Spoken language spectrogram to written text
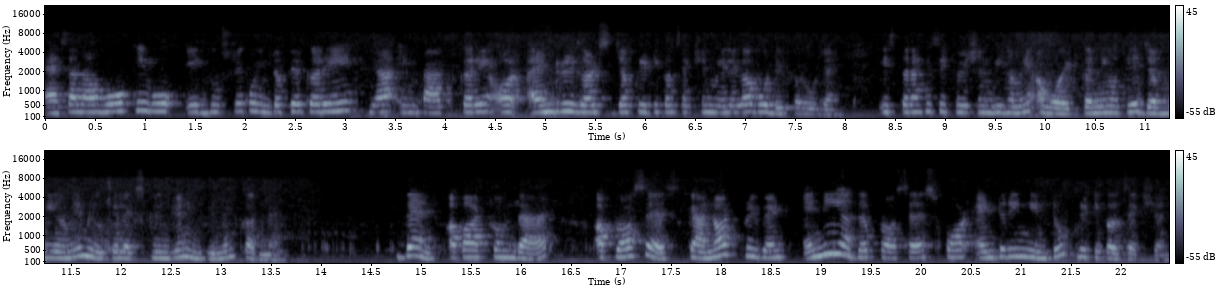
ऐसा ना हो कि वो एक दूसरे को इंटरफेयर करें या इम्पैक्ट करें और एंड रिजल्ट्स जब क्रिटिकल सेक्शन मिलेगा वो डिफर हो जाए। इस तरह की सिचुएशन भी हमें अवॉइड करनी होती है जब भी हमें म्यूचुअल एक्सक्लूजन इम्प्लीमेंट करना है। Then apart from that a process cannot prevent any other process for entering into critical section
